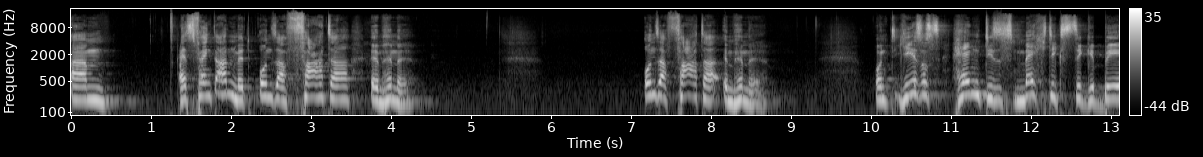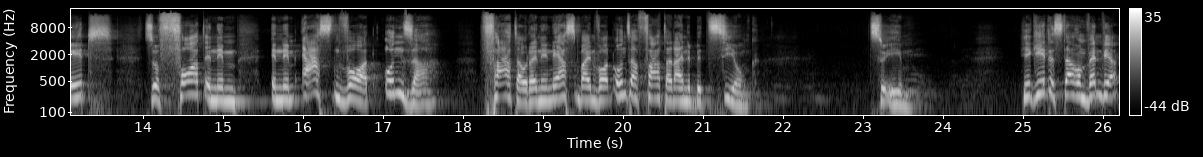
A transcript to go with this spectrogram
Ähm, es fängt an mit unser Vater im Himmel. Unser Vater im Himmel. Und Jesus hängt dieses mächtigste Gebet sofort in dem, in dem ersten Wort, unser Vater, oder in den ersten beiden Worten, unser Vater, in eine Beziehung zu ihm. Hier geht es darum, wenn wir,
